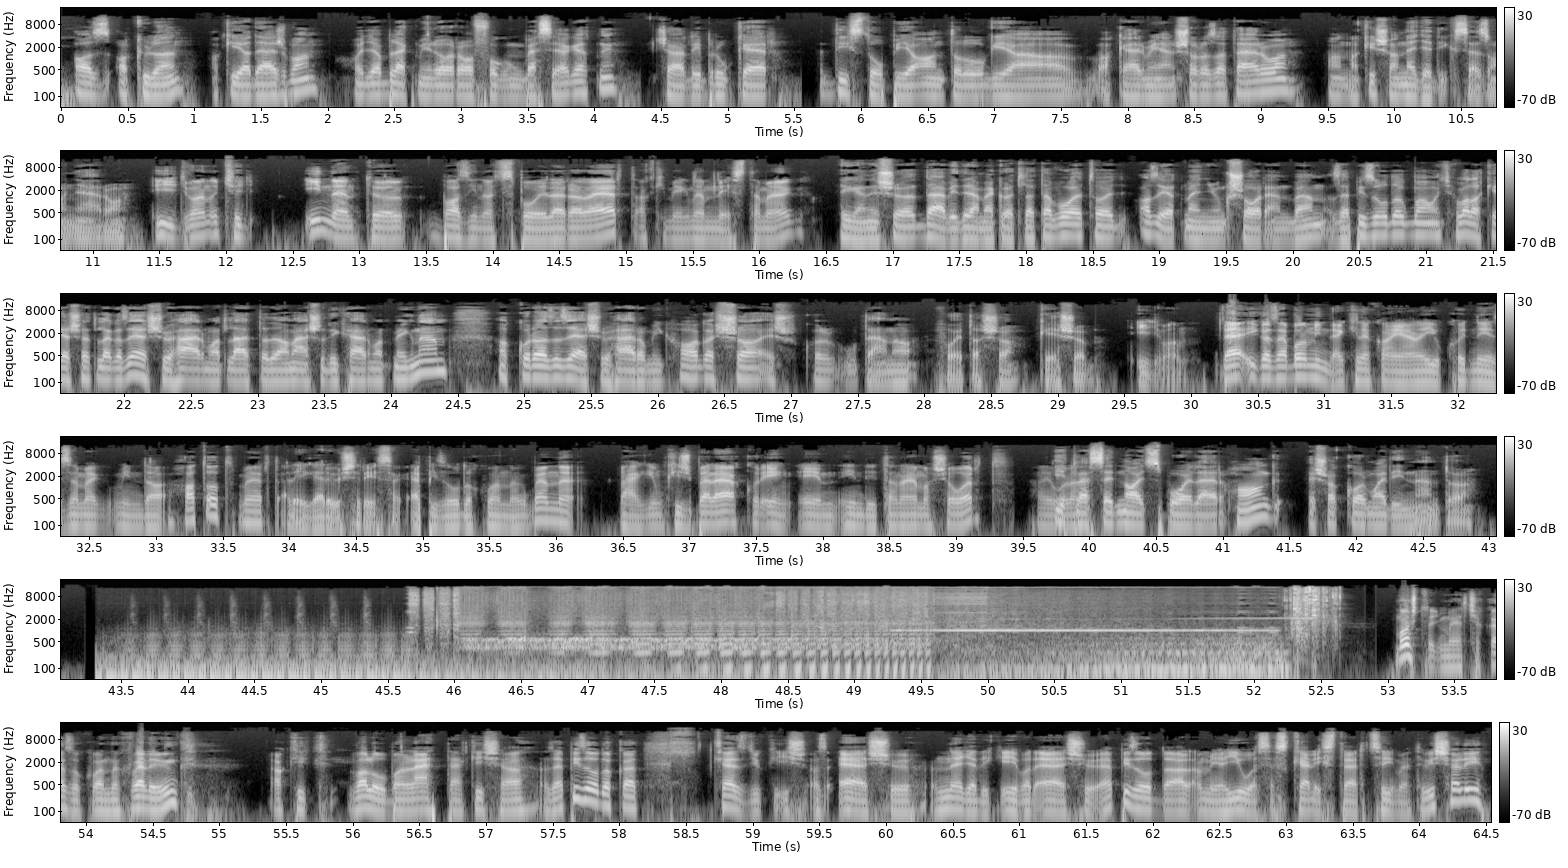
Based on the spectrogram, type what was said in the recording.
Az a külön a kiadásban, hogy a Black Mirrorról fogunk beszélgetni. Charlie Brooker disztópia antológia akármilyen sorozatáról, annak is a negyedik szezonjáról. Így van, úgyhogy innentől bazi nagy spoiler alert, aki még nem nézte meg. Igen, és Dávid remek ötlete volt, hogy azért menjünk sorrendben az epizódokban, hogyha valaki esetleg az első hármat látta, de a második hármat még nem, akkor az az első háromig hallgassa, és akkor utána folytassa később. Így van. De igazából mindenkinek ajánljuk, hogy nézze meg mind a hatot, mert elég erős részek, epizódok vannak benne. Vágjunk is bele, akkor én, én indítanám a sort. Ha jól Itt lett. lesz egy nagy spoiler hang, és akkor majd innentől. Most, hogy már csak azok vannak velünk, akik valóban látták is a, az epizódokat, kezdjük is az első, a negyedik évad első epizóddal, ami a USS Callister címet viseli.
